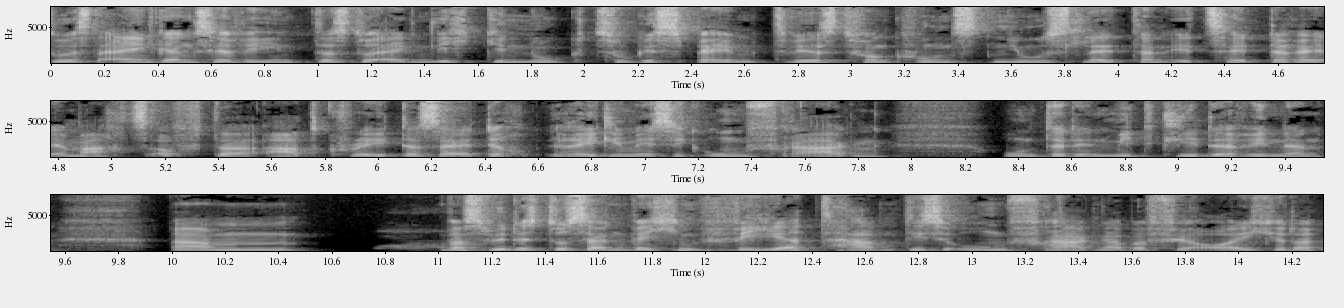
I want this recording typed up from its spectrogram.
Du hast eingangs erwähnt, dass du eigentlich genug zugespammt wirst von Kunst, Newslettern etc. Ihr macht auf der Art Creator Seite auch regelmäßig Umfragen unter den Mitgliederinnen. Ähm, was würdest du sagen, welchen Wert haben diese Umfragen aber für euch oder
